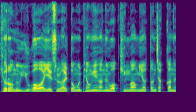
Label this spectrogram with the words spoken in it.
결혼 후 육아와 예술 활동을 병행하는 워킹맘이었던 작가는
